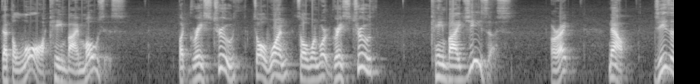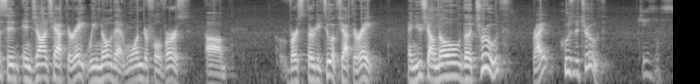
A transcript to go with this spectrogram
that the law came by Moses, but grace, truth, it's all one, it's all one word. Grace, truth came by Jesus. All right? Now, Jesus in, in John chapter 8, we know that wonderful verse, um, verse 32 of chapter 8, and you shall know the truth, right? Who's the truth? Jesus.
